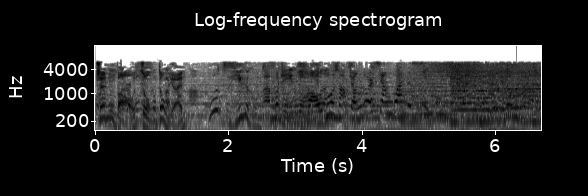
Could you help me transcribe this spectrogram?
珍宝总动员》。不止一个公司啊，不止一个公司，好多上整个相关的系统。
